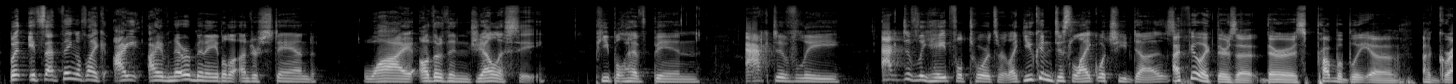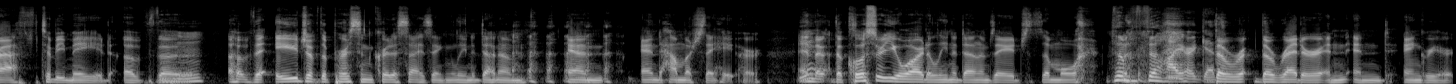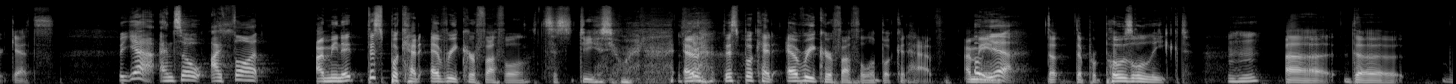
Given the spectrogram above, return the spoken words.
but it's that thing of like i i have never been able to understand why other than jealousy people have been actively actively hateful towards her like you can dislike what she does I feel like there's a there is probably a a graph to be made of the mm-hmm. of the age of the person criticizing Lena Dunham and and how much they hate her. And Yeah. the, the closer you are to Lena Dunham's age, the more the, the higher it gets the the redder and and angrier it gets. but yeah and so i thought I mean, it, this book had every kerfuffle, to, to use your word. Every- This book had every kerfuffle a book could have. I mean, yeah. the, the proposal leaked. Uh, the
